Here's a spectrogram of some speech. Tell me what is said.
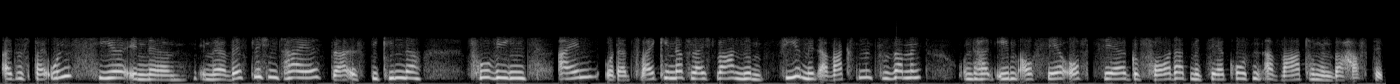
als es bei uns hier in der, im westlichen Teil, da ist die Kinder vorwiegend ein oder zwei Kinder vielleicht waren, nur viel mit Erwachsenen zusammen und halt eben auch sehr oft sehr gefordert, mit sehr großen Erwartungen behaftet.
